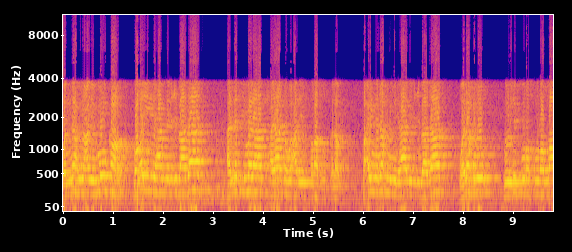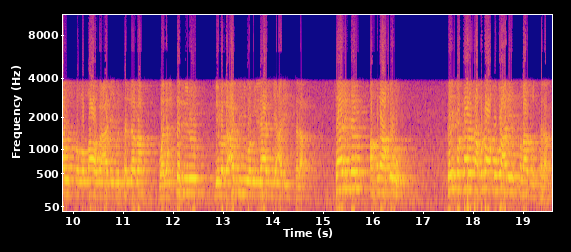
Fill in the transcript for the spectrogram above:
والنهي عن المنكر وغيرها من العبادات التي ملأت حياته عليه الصلاة والسلام. فأين نحن من هذه العبادات؟ ونحن نحب رسول الله صلى الله عليه وسلم ونحتفل بمبعثه وميلاده عليه السلام. ثالثا أخلاقه. كيف كانت أخلاقه عليه الصلاة والسلام؟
